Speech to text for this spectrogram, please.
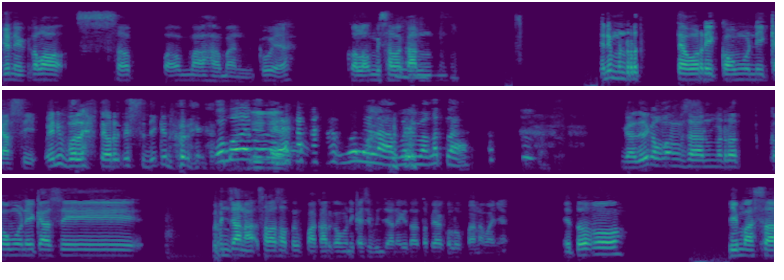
gini, kalau sepemahamanku ya, kalau misalkan hmm. ini menurut teori komunikasi, oh, ini boleh teoritis sedikit boleh? Oh boleh boleh, yeah. boleh lah, boleh banget lah. Enggak, jadi kalau misalnya menurut komunikasi bencana, salah satu pakar komunikasi bencana kita, tapi aku lupa namanya, itu di masa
